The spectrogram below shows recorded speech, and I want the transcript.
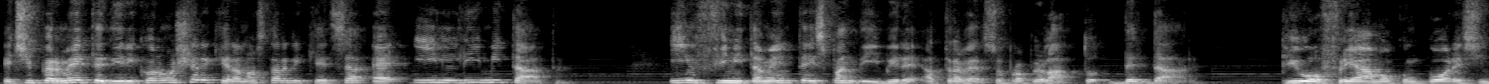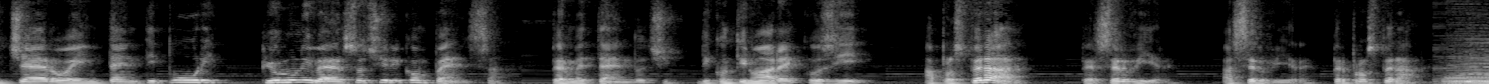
e ci permette di riconoscere che la nostra ricchezza è illimitata, infinitamente espandibile attraverso proprio l'atto del dare. Più offriamo con cuore sincero e intenti puri, più l'universo ci ricompensa permettendoci di continuare così a prosperare per servire, a servire per prosperare.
